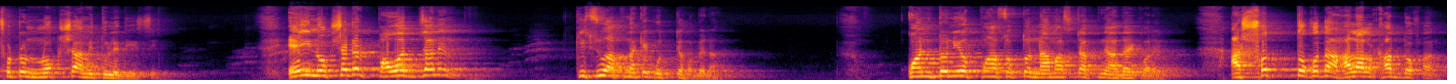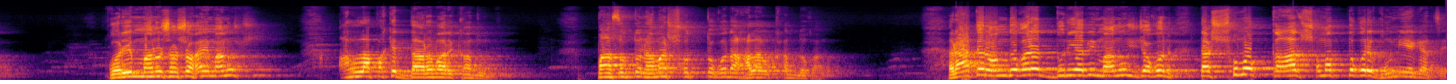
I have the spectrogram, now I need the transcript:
ছোট নকশা আমি তুলে দিয়েছি। এই নকশাটার পাওয়ার জানেন, কিছু আপনাকে করতে হবে না। কন্টিনিউ পাঁচ অক্ত নামাজটা আপনি আদায় করেন। আর সত্য কথা, হালাল খাদ্য খান। গরিব মানুষ, অসহায় মানুষ আল্লাহ পাকের দরবার কাঁদুন। পাঁচ অক্ত নামাজ সত্য কথা, হালাল খাদ্য খান। রাতের অন্ধকারে দুনিয়াবি মানুষ যখন তার সম কাজ সমাপ্ত করে ঘুমিয়ে গেছে,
